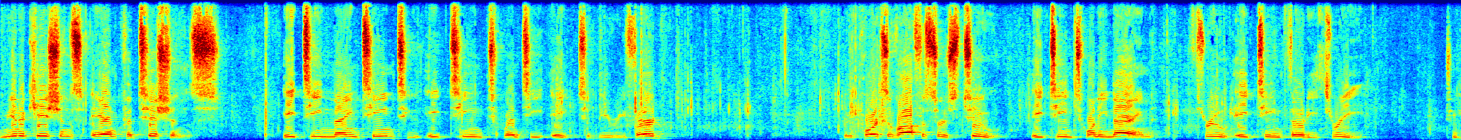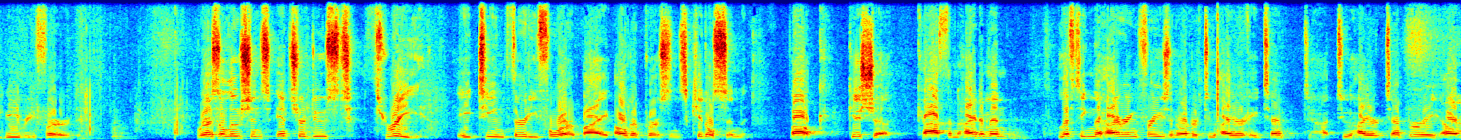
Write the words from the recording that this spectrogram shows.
Communications and petitions, 1819 to 1828 to be referred. Reports of officers, two, 1829 through 1833 to be referred. Resolutions introduced, three, 1834 by alderpersons Kittleson, Bauk, Gisha, Koth, and Heidemann, lifting the hiring freeze in order to hire a temp, to to hire temporary help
